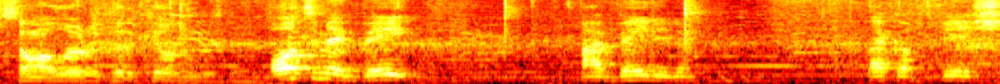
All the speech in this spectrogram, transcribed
Someone literally could have killed him this game. Ultimate bait. I baited him. Like a fish.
